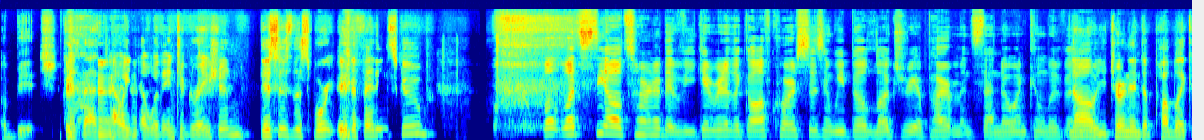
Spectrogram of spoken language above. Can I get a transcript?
a bitch. Because that's how he dealt with integration. This is the sport you're defending, Scoob. Well, what's the alternative? You get rid of the golf courses and we build luxury apartments that no one can live in. No, you turn into public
